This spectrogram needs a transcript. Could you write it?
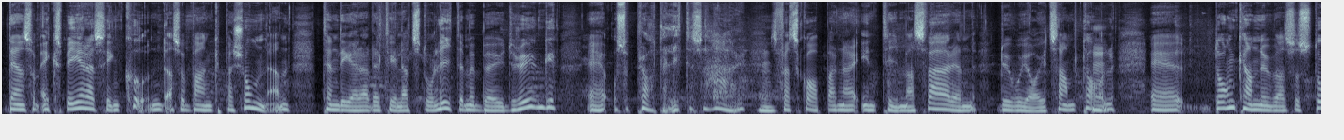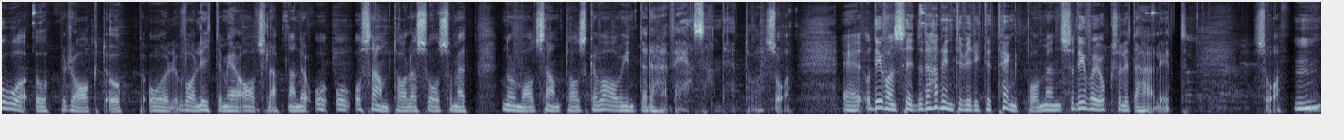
den som expedierar sin kund, alltså bankpersonen, tenderade till att stå lite med böjd rygg eh, och så prata lite så här för att skapa den här intima sfären, du och jag i ett samtal. Eh, de kan nu alltså stå upp rakt upp och vara lite mer avslappnande och, och, och samtala så som ett normalt samtal ska vara och inte det här väsandet och så. Eh, och det var en sida, det hade inte vi riktigt tänkt på, men så det var ju också lite härligt. Så. Mm.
